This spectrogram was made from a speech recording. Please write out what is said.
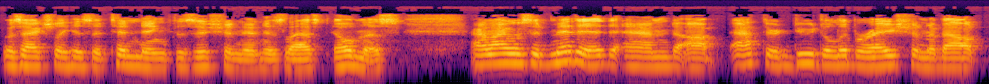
was actually his attending physician in his last illness. And I was admitted, and uh, after due deliberation about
